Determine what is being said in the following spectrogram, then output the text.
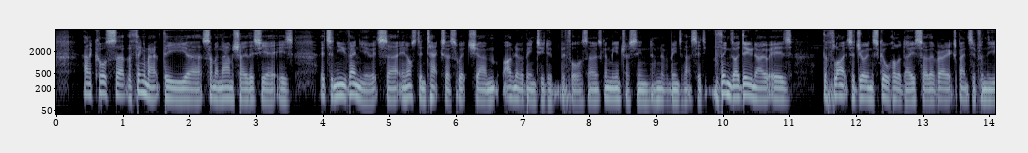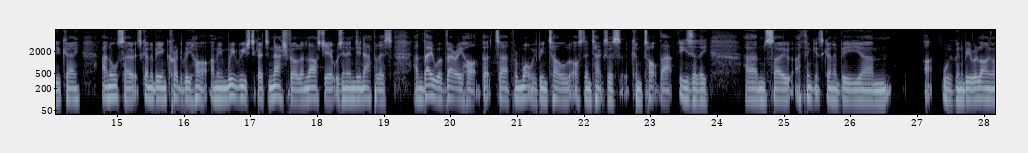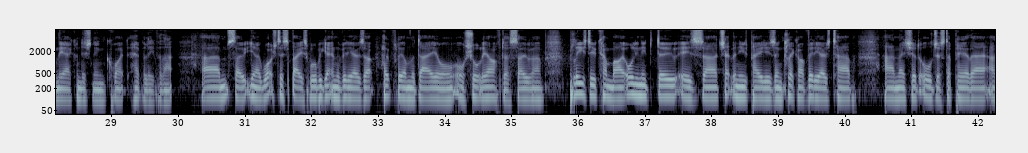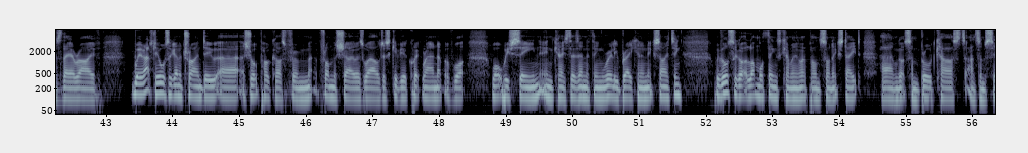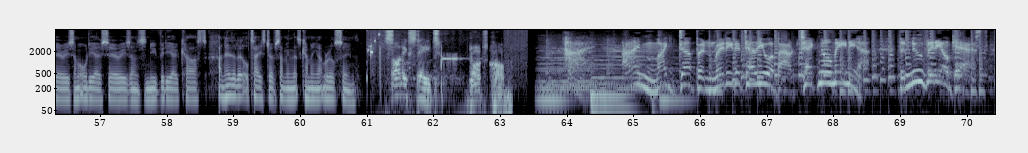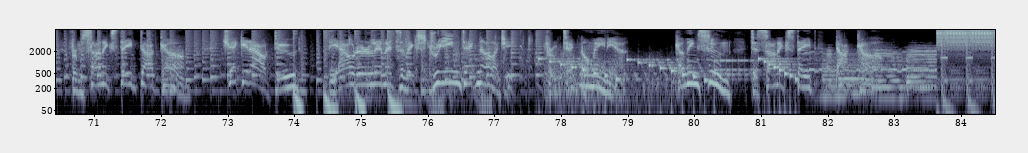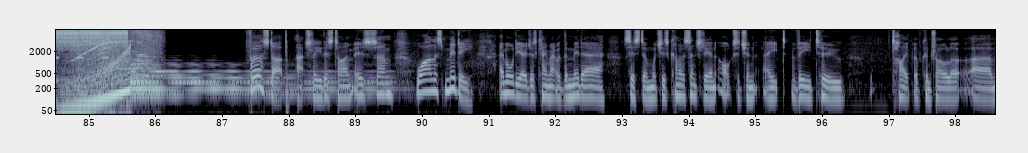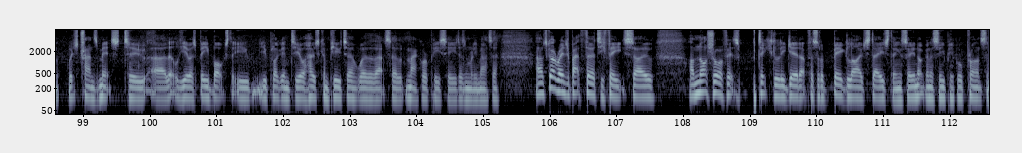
And of course, uh, the thing about the uh, Summer NAM show this year is it's a new venue. It's uh, in Austin, Texas, which um, I've never been to before, so it's going to be interesting. I've never been to that city. The things I do know is the flights are during the school holidays, so they're very expensive from the UK, and also it's going to be incredibly hot. I mean, we used to go to Nashville, and last year it was in Indianapolis, and they were very hot. But uh, from what we've been told, Austin, Texas can top that easily. Um, so I think it's going to be. Um, we're going to be relying on the air conditioning quite heavily for that. Um, so, you know, watch this space. We'll be getting the videos up hopefully on the day or, or shortly after. So um, please do come by. All you need to do is uh, check the news pages and click our videos tab, and they should all just appear there as they arrive. We're actually also going to try and do uh, a short podcast from from the show as well. Just give you a quick roundup of what what we've seen in case there's anything really breaking and exciting. We've also got a lot more things coming up on Sonic State. Um, we've got some broadcasts and some series, some audio series and some new video casts. And here's a little taster of something that's coming up real soon. SonicState.com. Hi, I'm mic'd up and ready to tell you about Technomania, the new video cast from SonicState.com. Check it out, dude. The outer limits of extreme technology from Technomania. Coming soon to SonicState.com. First up, actually, this time is um, wireless MIDI. M Audio just came out with the MidAir system, which is kind of essentially an Oxygen 8 V2 type of controller, um, which transmits to a little USB box that you, you plug into your host computer, whether that's a Mac or a PC, doesn't really matter. Uh, it's got a range of about 30 feet, so I'm not sure if it's particularly geared up for sort of big live stage things, so you're not going to see people prancing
